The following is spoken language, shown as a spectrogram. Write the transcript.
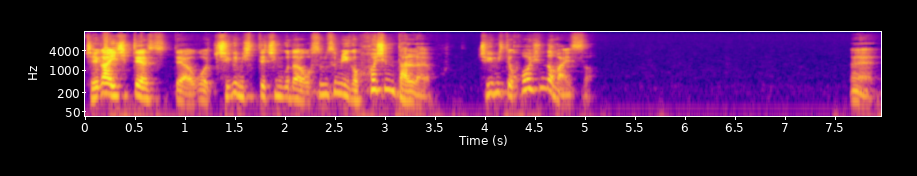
제가 20대였을 때하고 지금 20대 친구들하고 씀씀이가 훨씬 달라요. 지금 20대 훨씬 더 맛있어. 예.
